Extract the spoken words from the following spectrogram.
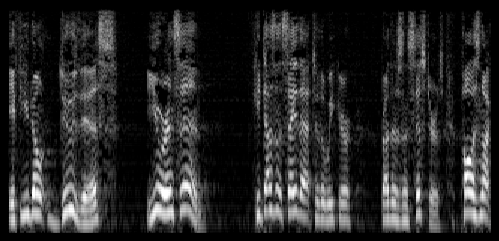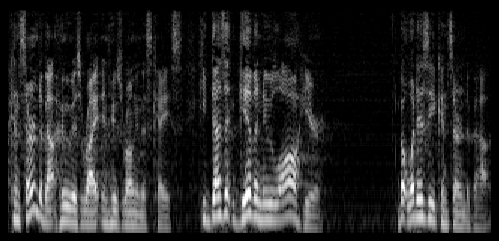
If you don't do this, you are in sin. He doesn't say that to the weaker brothers and sisters. Paul is not concerned about who is right and who's wrong in this case. He doesn't give a new law here. But what is he concerned about?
